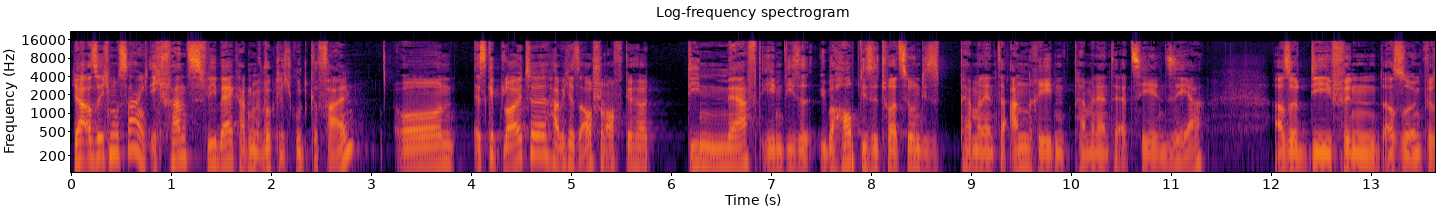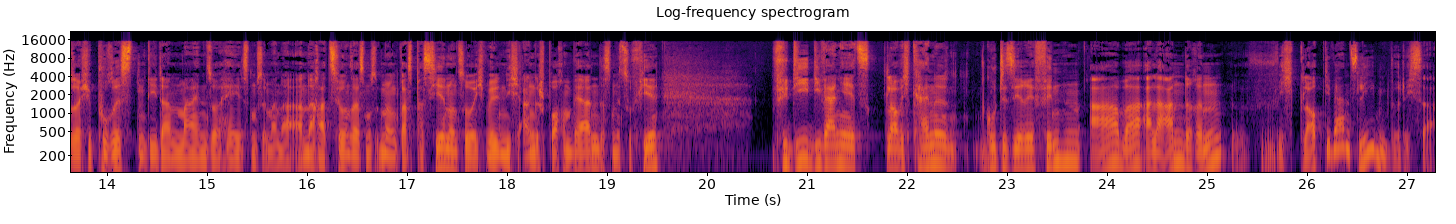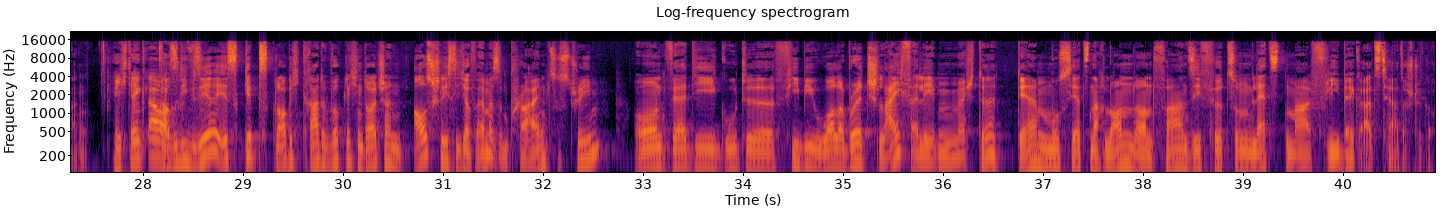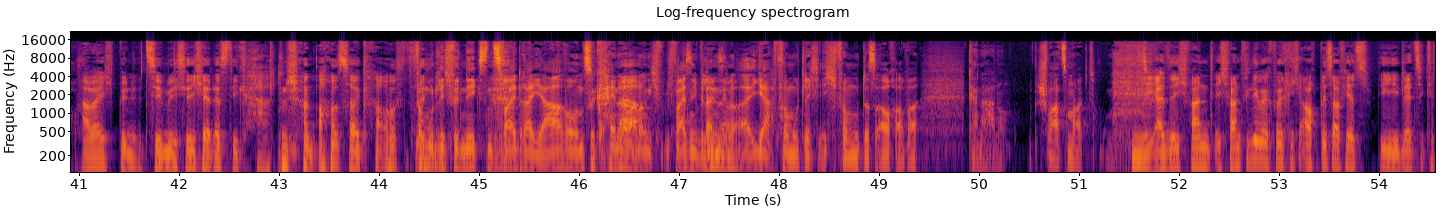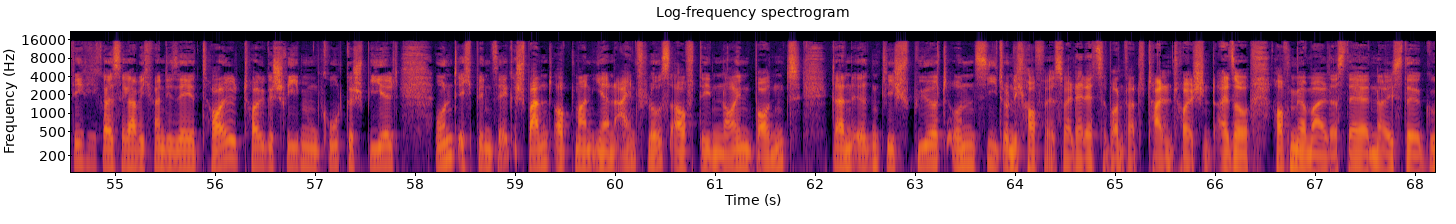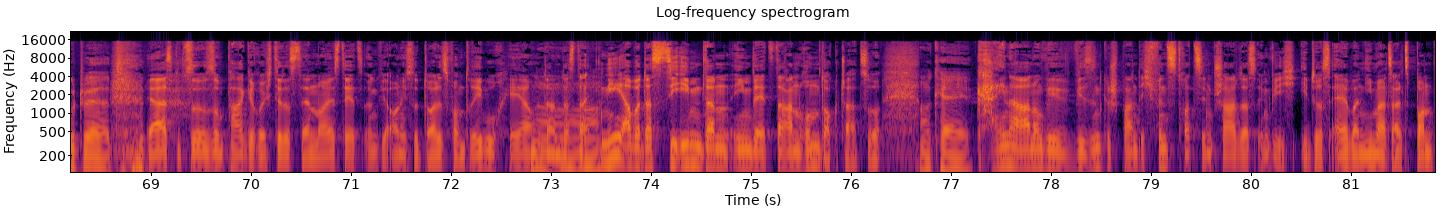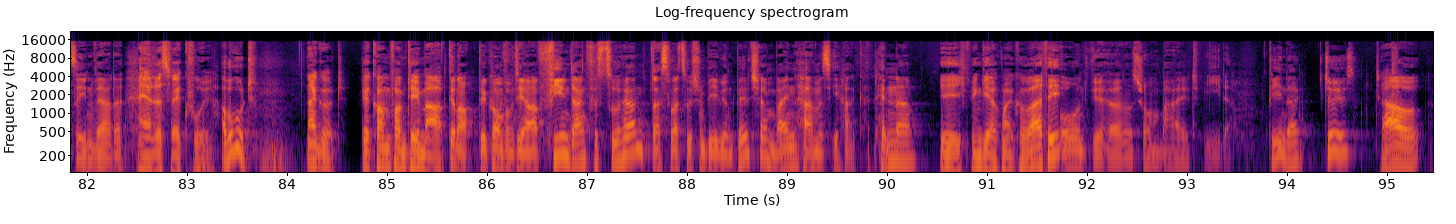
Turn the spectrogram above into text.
Ja, also ich muss sagen, ich fand's Fleabag hat mir wirklich gut gefallen. Und es gibt Leute, habe ich jetzt auch schon oft gehört, die nervt eben diese, überhaupt die Situation, dieses permanente Anreden, permanente Erzählen sehr. Also die finden, also irgendwie solche Puristen, die dann meinen so, hey, es muss immer eine Narration sein, es muss immer irgendwas passieren und so, ich will nicht angesprochen werden, das ist mir zu viel für die, die werden jetzt, glaube ich, keine gute Serie finden, aber alle anderen, ich glaube, die werden es lieben, würde ich sagen. Ich denke auch. Also die Serie ist, gibt's, glaube ich, gerade wirklich in Deutschland ausschließlich auf Amazon Prime zu streamen. Und wer die gute Phoebe Waller-Bridge live erleben möchte, der muss jetzt nach London fahren. Sie führt zum letzten Mal Fleabag als Theaterstück auf. Aber ich bin ziemlich sicher, dass die Karten schon ausverkauft sind. Vermutlich für die nächsten zwei, drei Jahre und so, keine ja. Ahnung. Ich, ich, weiß nicht, wie lange genau. sie noch, ja, vermutlich. Ich vermute das auch, aber keine Ahnung. Schwarzmarkt. Nee, also ich fand, ich fand Fleabag wirklich auch, bis auf jetzt die letzte Kritik, die ich geäußert habe, ich fand die Serie toll, toll geschrieben, gut gespielt und ich bin sehr gespannt, ob man ihren Einfluss auf den neuen Bond dann irgendwie spürt und sieht und ich hoffe es, weil der letzte Bond war total enttäuschend. Also hoffen wir mal, dass der neueste gut wird. Ja, es gibt so, so ein paar Gerüchte, dass der neueste jetzt irgendwie auch nicht so doll ist vom Drehbuch her und oh. dann, dass da, ah. nee, aber dass sie eben dann eben jetzt daran rumdoktert, so. Okay. Keine Ahnung, wir, wir sind gespannt. Ich finde es trotzdem schade, dass irgendwie ich Idris Elba niemals als Bond sehen werde. Ja, das wäre cool. Aber gut. Na gut, wir kommen vom Thema ab. Genau, wir kommen vom Thema ab. Vielen Dank fürs Zuhören. Das war zwischen Baby und Bildschirm. Mein Name ist Ihal Kalender. Ich bin Georg Malkovati. Und wir hören uns schon bald wieder. Vielen Dank. Tschüss. Ciao.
